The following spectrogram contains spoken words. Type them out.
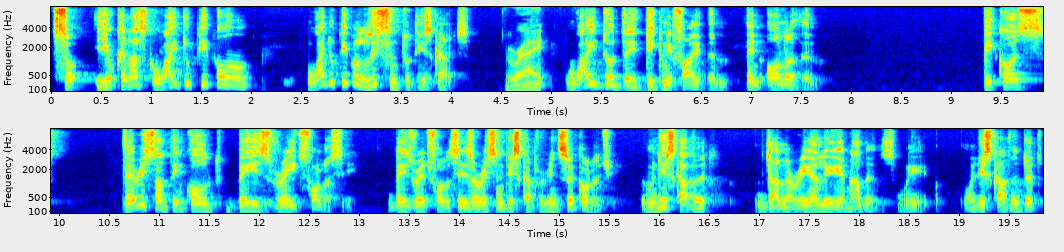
so you can ask why do people why do people listen to these guys? Right. Why do they dignify them and honor them? Because there is something called base rate fallacy. Base rate fallacy is a recent discovery in psychology. We discovered, Dan Ariely and others, we, we discovered that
